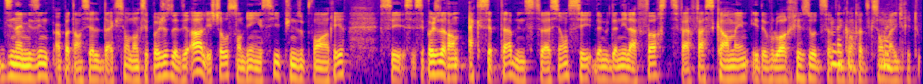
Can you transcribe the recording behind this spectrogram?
dynamiser une- un potentiel d'action. Donc c'est pas juste de dire ah les choses sont bien ici et puis nous pouvons en rire. C'est c'est pas juste de rendre acceptable une situation, c'est de nous donner la force de faire face quand même et de vouloir résoudre certaines contradictions Ouais. malgré tout.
